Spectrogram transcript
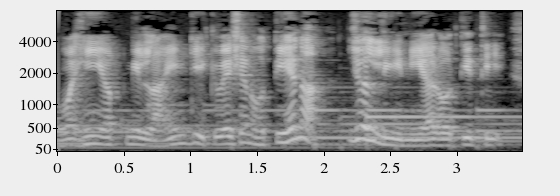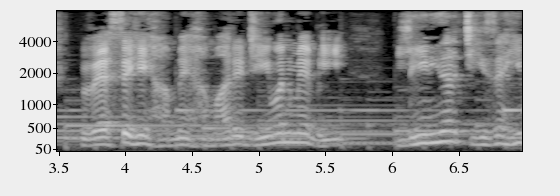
वहीं अपनी लाइन की इक्वेशन होती है ना, जो लीनियर होती थी, वैसे ही हमें हमारे जीवन में भी लीनियर चीज़ें ही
